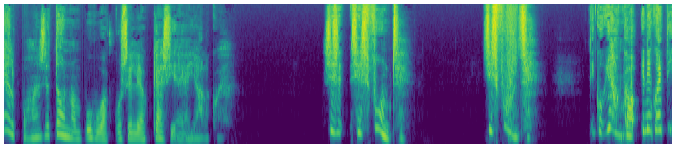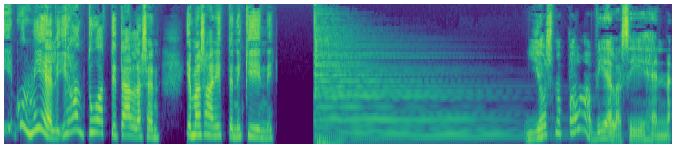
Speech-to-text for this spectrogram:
helppohan se ton on puhua, kun sillä ei ole käsiä ja jalkoja. Siis, siis funtse. Siis funtse. Niin kuin ihan, niin kuin, että mun mieli ihan tuotti tällaisen ja mä sain itteni kiinni. Jos mä palaan vielä siihen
